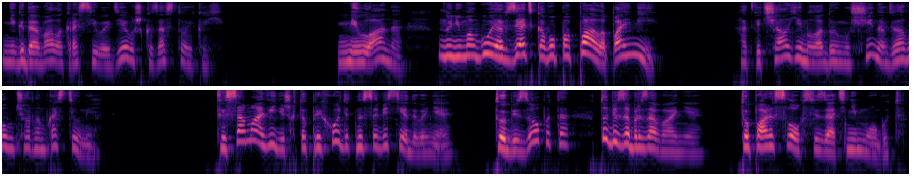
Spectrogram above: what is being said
Негодовала красивая девушка за стойкой. «Милана, ну не могу я взять, кого попало, пойми!» Отвечал ей молодой мужчина в деловом черном костюме. «Ты сама видишь, кто приходит на собеседование. То без опыта, то без образования, то пары слов связать не могут».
